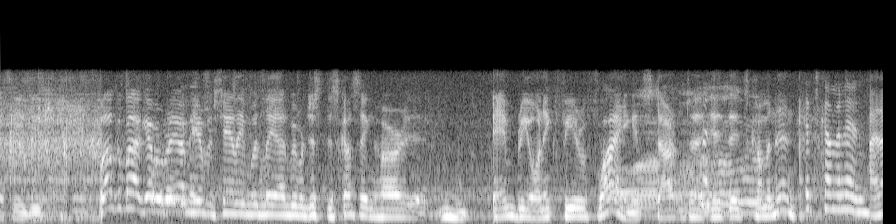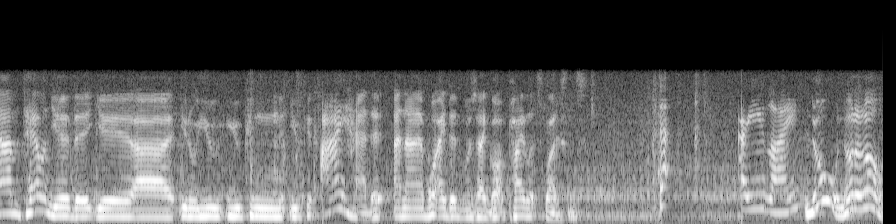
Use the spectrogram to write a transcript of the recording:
that's easy. Welcome back, everybody. I'm here with Shailene Woodley, and we were just discussing her uh, embryonic fear of flying. It's starting to, it, it's coming in. It's coming in. And I'm telling you that you, uh, you know, you, you can, you can. I had it, and I, what I did was I got a pilot's license. Are you lying? No, not at all.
